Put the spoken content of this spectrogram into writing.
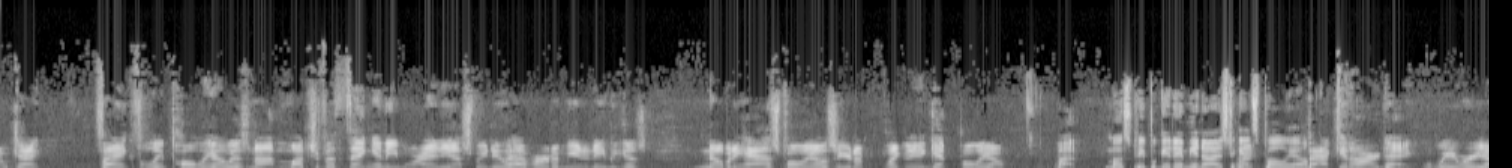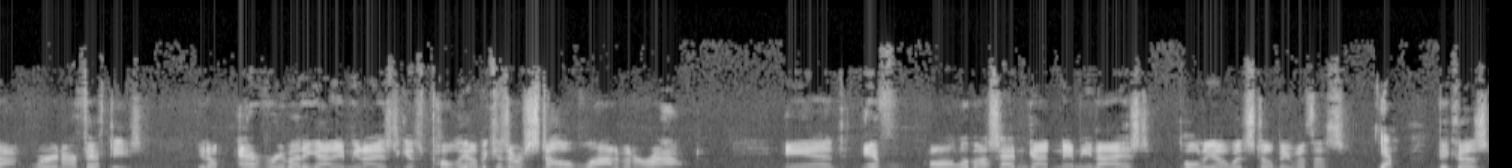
Okay? Thankfully, polio is not much of a thing anymore. And yes, we do have herd immunity because nobody has polio, so you're not likely to get polio. But Most people get immunized against Right. polio. Back in our day, when we were young, we're in our 50s, you know, everybody got immunized against polio because there was still a lot of it around. And if all of us hadn't gotten immunized, polio would still be with us yeah. because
